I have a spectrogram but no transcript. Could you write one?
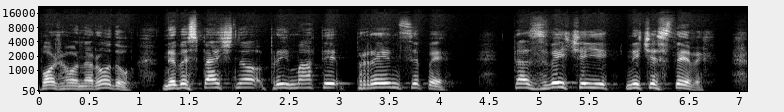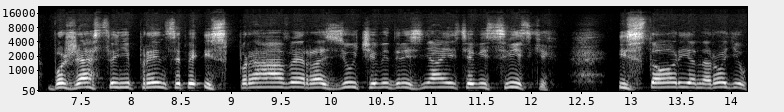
Божого народу небезпечно приймати принципи та звичаї нечестивих. Божественні принципи і справи разюче відрізняються від світських. Історія народів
